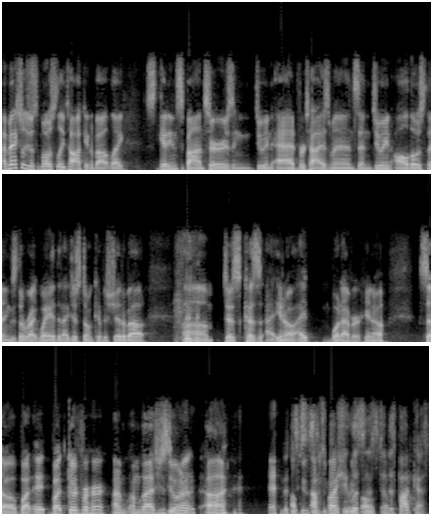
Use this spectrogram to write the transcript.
I'm actually just mostly talking about like getting sponsors and doing advertisements and doing all those things the right way that I just don't give a shit about. Um, just because you know, I whatever, you know. So, but it, but good for her. I'm, I'm glad she's doing it. Uh, and it I'm, I'm surprised she going pretty well, listens so. to this podcast.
